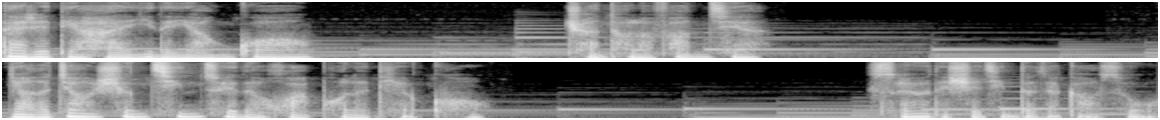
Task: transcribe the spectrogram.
带着点寒意的阳光，穿透了房间。鸟的叫声清脆的划破了天空。所有的事情都在告诉我，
